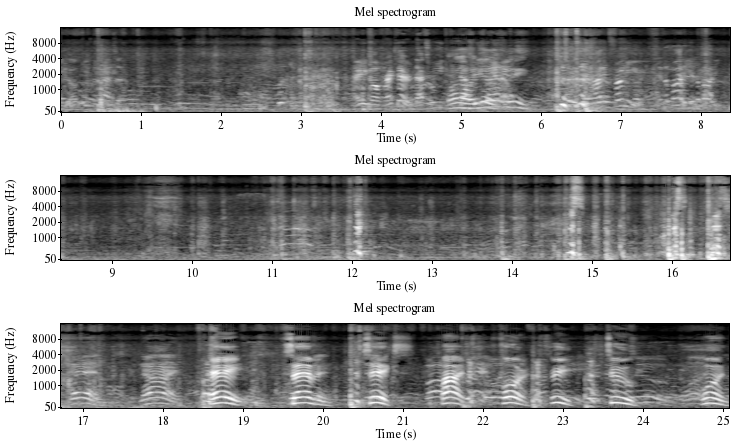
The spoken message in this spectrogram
you go. Keep the hands up. There you go. Right there. That's where you. Oh, that's you yeah, hit him. Right in front of you. In the body. In the body. Ten, nine, Eight, seven, six, five, four, three, two, one.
